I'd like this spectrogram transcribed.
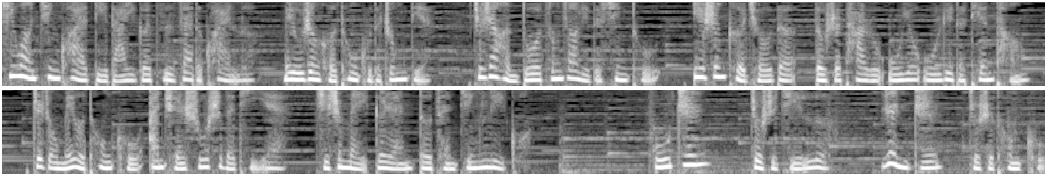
期望尽快抵达一个自在的快乐，没有任何痛苦的终点。就像很多宗教里的信徒，一生渴求的都是踏入无忧无虑的天堂。这种没有痛苦、安全舒适的体验，其实每个人都曾经历过。无知就是极乐，认知就是痛苦。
